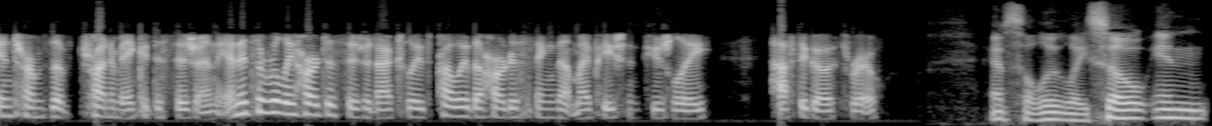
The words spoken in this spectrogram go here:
in terms of trying to make a decision. And it's a really hard decision actually. It's probably the hardest thing that my patients usually have to go through. Absolutely. So in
